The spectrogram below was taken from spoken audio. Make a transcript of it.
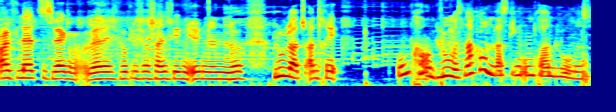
Als letztes werde ich wirklich wahrscheinlich gegen irgendeinen äh, Lulatsch antreten. Umbra und Lumis. Na komm, lass gegen Umbra und Lumis.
